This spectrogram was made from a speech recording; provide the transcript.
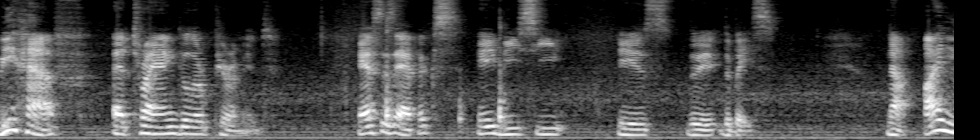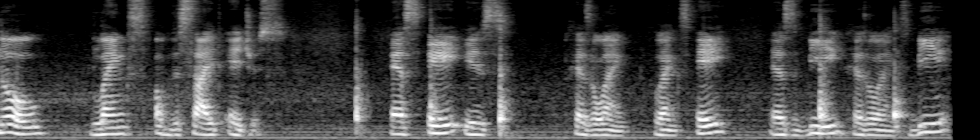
We have a triangular pyramid. S is apex, ABC is the, the base. Now, I know lengths of the side edges. SA is has a length length A, SB has a length B,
